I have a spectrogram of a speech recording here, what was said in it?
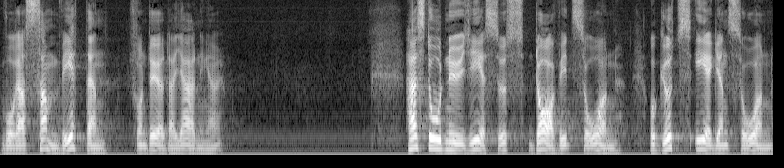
våra samveten från döda gärningar? Här stod nu Jesus, Davids son och Guds egen son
